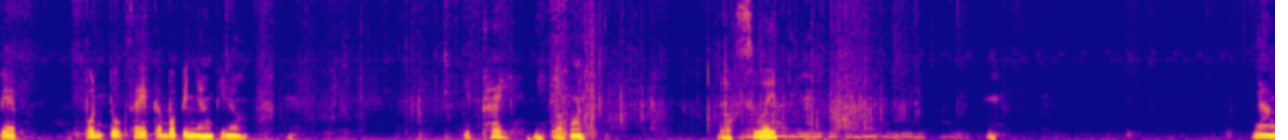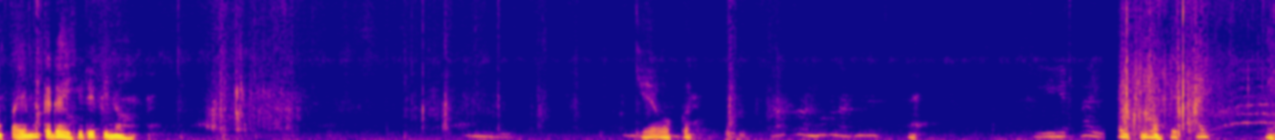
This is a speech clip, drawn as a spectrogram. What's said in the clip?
แบบฝนตกใส่กับบ่เป็นหยังพี่น้องเห็ดไข่นี่ดอกนึงดอกสวยย่างไปมันก็ได้อยู่ได้อพี่น้อง แกะออกก่อนไข่พี่น้องเห็ดไข่นี่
